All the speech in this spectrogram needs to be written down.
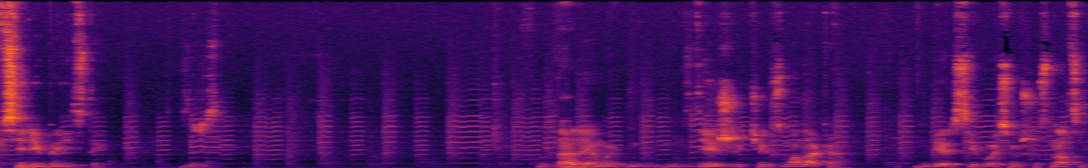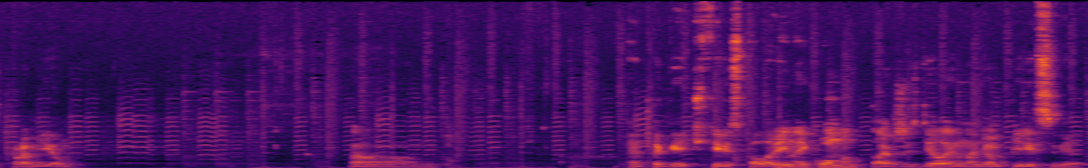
в серебристый. Далее мы здесь же через Монако версии 8.16 промьем NTG 4.5 Common. Также сделаем на нем пересвет.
